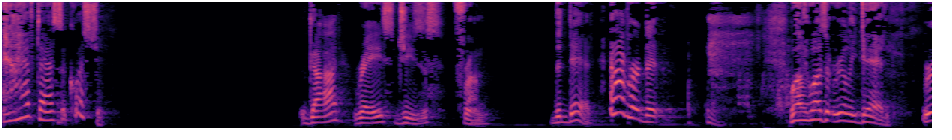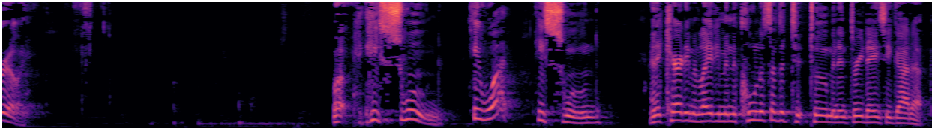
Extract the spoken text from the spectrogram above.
And I have to ask the question God raised Jesus from the dead. And I've heard that, Well, he wasn't really dead. Really. Well, he swooned. He what? He swooned. And they carried him and laid him in the coolness of the t- tomb, and in three days he got up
